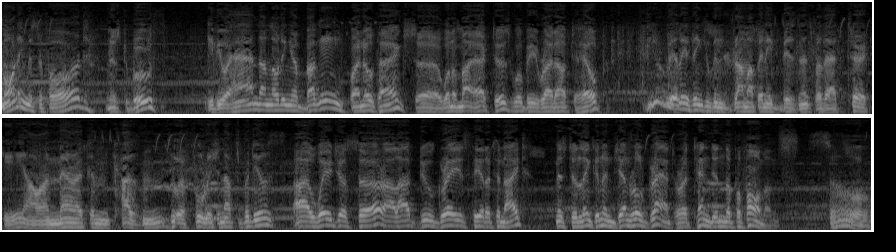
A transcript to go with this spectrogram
Morning, Mr. Ford. Mr. Booth? Give you a hand unloading your buggy? Why, no thanks. Uh, one of my actors will be right out to help. Do you really think you can drum up any business for that turkey, our American cousin, you were foolish enough to produce? I'll wager, sir, I'll outdo Gray's Theater tonight. Mr. Lincoln and General Grant are attending the performance. So.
